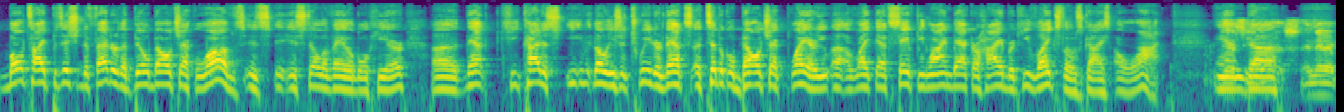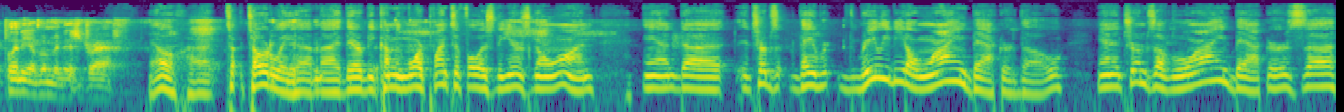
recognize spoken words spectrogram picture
multi-position defender that Bill Belichick loves, is is still available here. Uh, that he kind of, even though he's a tweeter, that's a typical Belichick player, uh, like that safety linebacker hybrid. He likes those guys a lot. And, yes, he uh, does. And there are plenty of them in this draft. Oh, uh, t- totally. Um, uh, they're becoming more plentiful as the years go on. And uh, in terms, of, they re- really need a linebacker though. And in terms of linebackers, uh,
